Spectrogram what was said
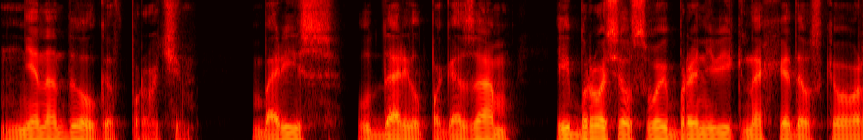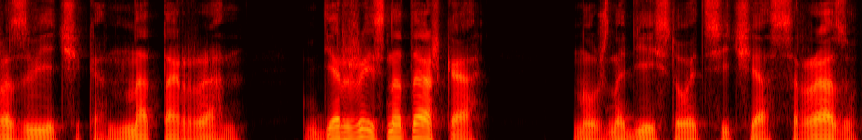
Ненадолго, впрочем. Борис ударил по газам и бросил свой броневик на хедовского разведчика, на таран. «Держись, Наташка!» Нужно действовать сейчас, сразу,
